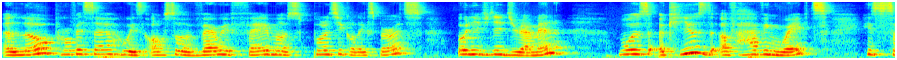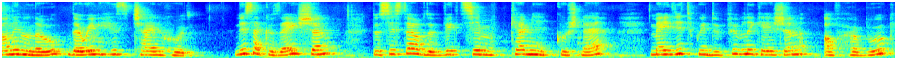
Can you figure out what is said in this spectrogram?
A law professor who is also a very famous political expert, Olivier Duhamel, was accused of having raped his son-in-law during his childhood. This accusation the sister of the victim, Camille Kouchner, made it with the publication of her book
